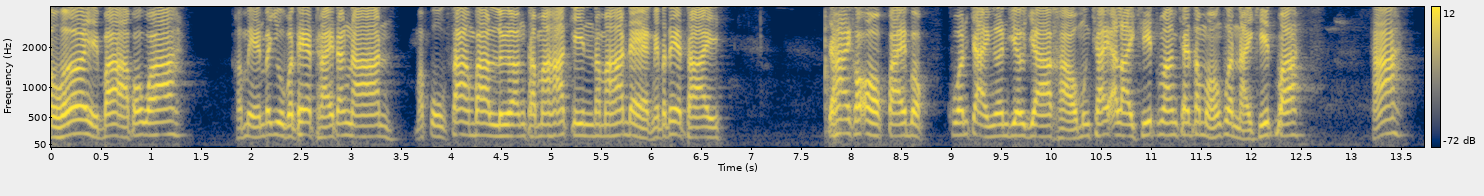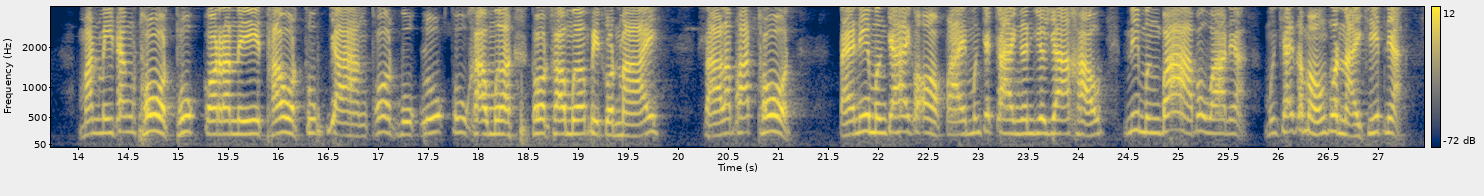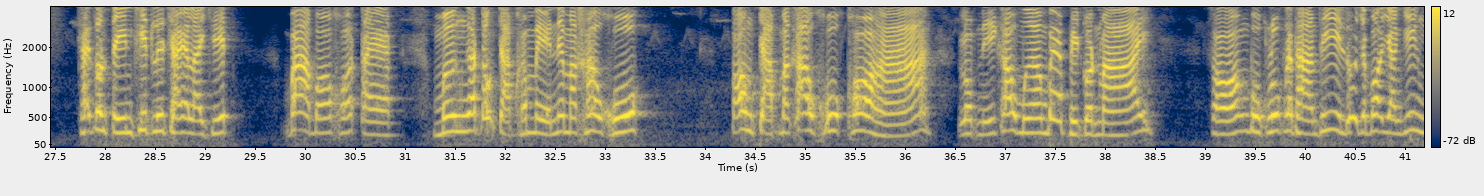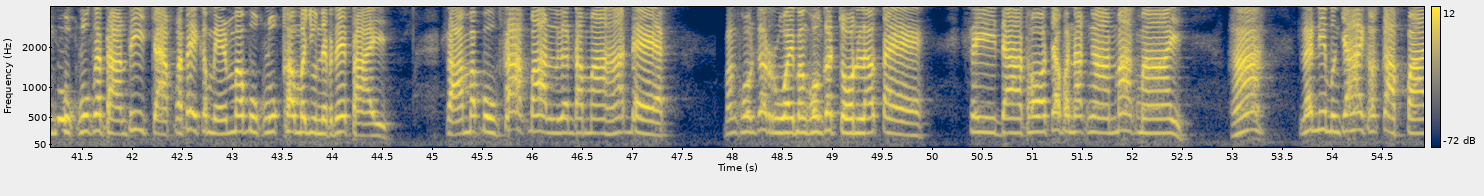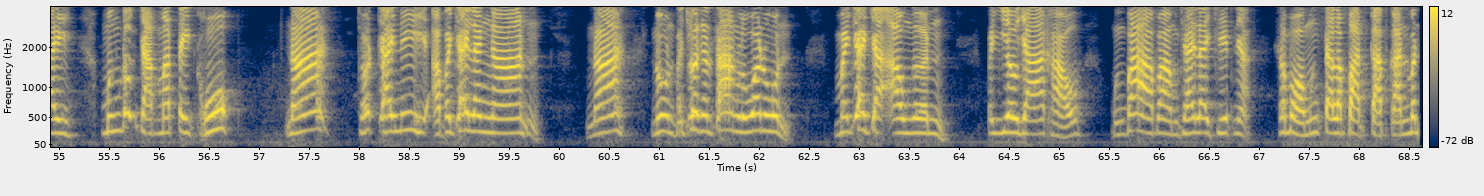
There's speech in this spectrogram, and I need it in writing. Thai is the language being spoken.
าวเฮ้ย บ้าปะวะเขมรไปอยู่ประเทศไทยตั้งนาน มาปลูกสร้างบ้านเรืองทำมาหากินทำมาหาแดกในประเทศไทย จะให้เขาออกไปบอกควรจ่ายเงินเยียวยาเขา มึงใช้อะไรคิดวางใช้สมองส่วนไหนคิดวะฮะมันมีทั้งโทษทุกกรณีโทษทุกอย่าง โทษบุกรุกทุกข้าวเมือง โทษข้าวเมืองผิดกฎหมาย สารพัดโทษ แต่นี่มึงจะให้เขาออกไป มึงจะจ่ายเงินเยียวยาเขา นี่มึงบ้าปะวะเนี่ย มึงใช้สมองส่วนไหนคิดเนี่ย ใช้ต้นตีนคิดหรือใช้อะไรคิด บ้าบอคอแตก มึงก็ต้องจับเขมรเนี่ยมาเข้าคุก ต้องจับมาเข้าคุกข้อหา หลบหนีเข้าเมืองแบบผิดกฎหมายสองบุกรุกสถานที่โดยเฉพาะอย่างยิ่งบุกรุกสถานที่จากประเทศเขมรมาบุกรุกเข้ามาอยู่ในประเทศไทยสามมาปลูกซากบ้านเรือนทำมาหาแดก บางคนก็รวยบางคนก็จนแล้วแต่สี่ด่าทอเจ้าพนักงานมากมายฮะและนี่มึงจะให้เขากลับไป มึงต้องจับมาติดคุกนะ ชดใช้หนี่เอาไปใช้แรงงาน นะนู่นไปช่วยกันสร้างรั้วนู่น ไม่ใช่จะเอาเงิน ไปเยียวยาเขา มึงบ้าป่ะมึงใช้ไรคิดเนี่ย สมองมึงตลปัดกลับกันมัน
